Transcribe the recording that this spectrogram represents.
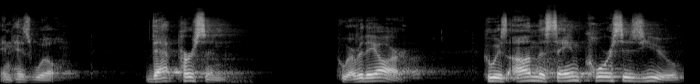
and his will. That person, whoever they are, who is on the same course as you,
